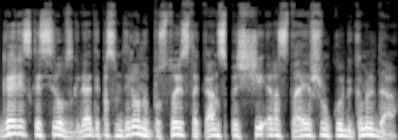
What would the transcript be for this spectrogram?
Гарри скосил взгляд и посмотрел на пустой стакан с почти растаявшим кубиком льда.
